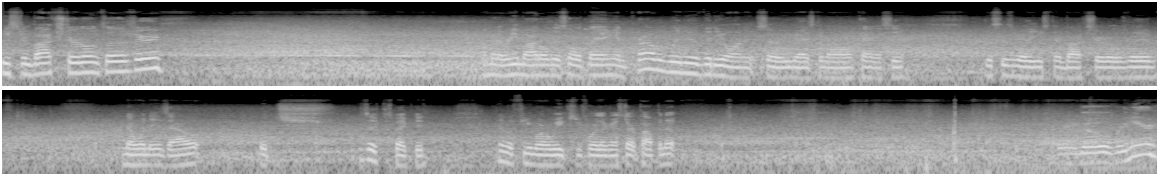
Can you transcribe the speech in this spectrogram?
Eastern box turtle enclosure. I'm gonna remodel this whole thing and probably do a video on it so you guys can all kind of see. This is where the Eastern box turtles live. No one is out, which is expected. Have a few more weeks before they're gonna start popping up. We're gonna go over here.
